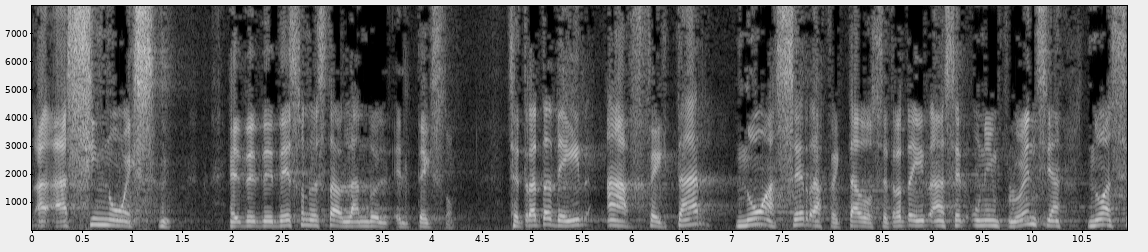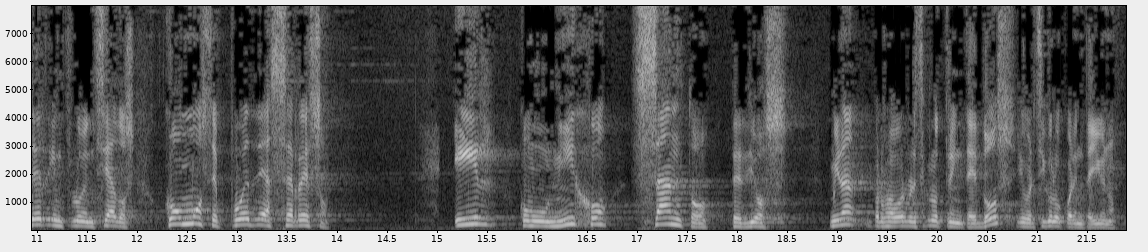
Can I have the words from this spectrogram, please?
así no es. De, eso no está hablando el, el texto. Se trata de ir a afectar, no a ser afectados. Se trata de ir a hacer una influencia, no a ser influenciados. ¿Cómo se puede hacer eso? Ir como un hijo santo de Dios. Mira, por favor, versículo 32 y versículo 41.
